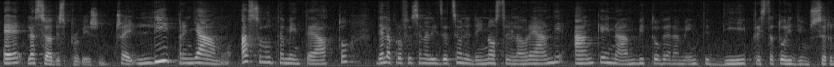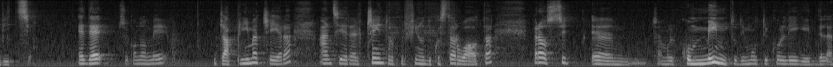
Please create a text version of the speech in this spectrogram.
è la service provision, cioè lì prendiamo assolutamente atto della professionalizzazione dei nostri laureandi anche in ambito veramente di prestatori di un servizio. Ed è, secondo me, già prima c'era, anzi era il centro perfino di questa ruota, però se, ehm, diciamo, il commento di molti colleghi della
